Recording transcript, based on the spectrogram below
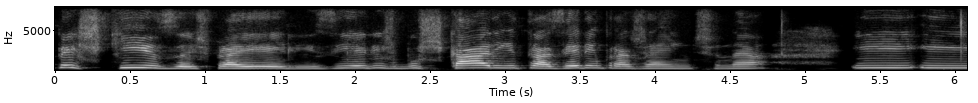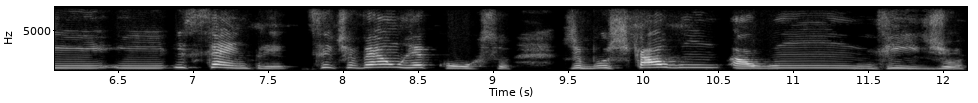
pesquisas para eles e eles buscarem e trazerem para a gente, né? E, e, e, e, sempre, se tiver um recurso de buscar algum, algum vídeo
